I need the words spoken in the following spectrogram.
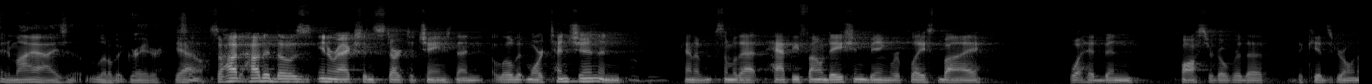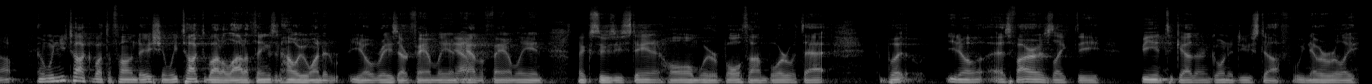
in my eyes, a little bit greater. Yeah. So, So, how, how did those interactions start to change then? A little bit more tension and mm-hmm. kind of some of that happy foundation being replaced by what had been fostered over the, the kids growing up? and when you talk about the foundation, we talked about a lot of things and how we wanted, to, you know, raise our family and Yeah. have a family, and like Susie staying at home, we were both on board with that. But you know, as far as like the being together and going to do stuff, we never really,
